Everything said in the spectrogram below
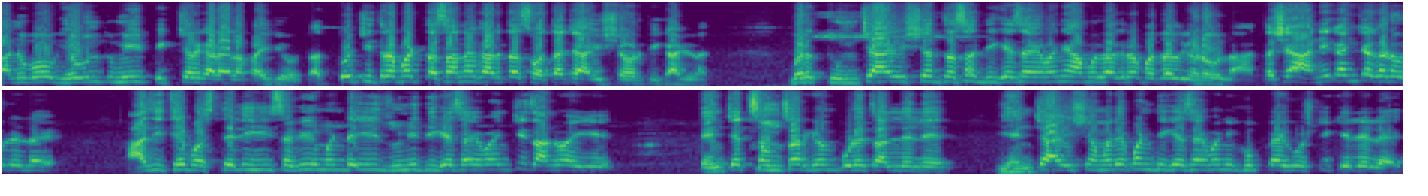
अनुभव घेऊन तुम्ही पिक्चर काढायला पाहिजे होता. तो चित्रपट तसा न काढता स्वतःच्या आयुष्यावरती काढला. बरं तुमच्या आयुष्यात जसा दिघे साहेबांनी आमूलाग्र बदल घडवला तशा अनेकांच्या घडवलेला आहे. आज इथे बसलेली ही सगळी मंडळी ही जुनी दिघे साहेबांचीच अनुयायी आहेत. त्यांच्यात संसार घेऊन पुढे चाललेले आहेत. ह्यांच्या आयुष्यामध्ये पण दिघे साहेबांनी खूप काही गोष्टी केलेल्या आहेत.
